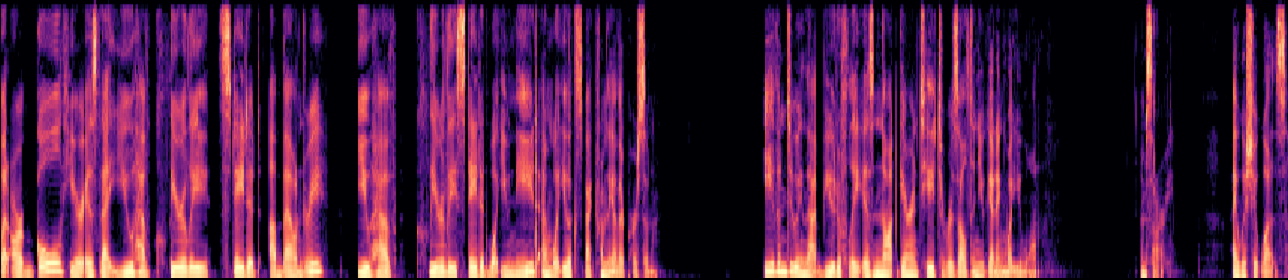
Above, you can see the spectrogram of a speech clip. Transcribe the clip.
But our goal here is that you have clearly stated a boundary. You have clearly stated what you need and what you expect from the other person. Even doing that beautifully is not guaranteed to result in you getting what you want. I'm sorry. I wish it was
